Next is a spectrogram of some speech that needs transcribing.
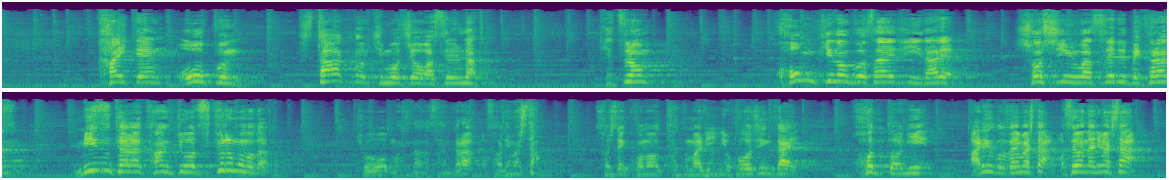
開店オープンスタートの気持ちを忘れるなと。結論本気の5歳児になれ。初心忘れるべからず自ら環境を作るものだ。今日松永さんから教わりました。そしてこのたくま倫理法人会本当にありがとうございました。お世話になりました。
